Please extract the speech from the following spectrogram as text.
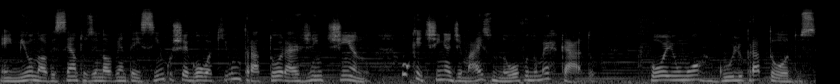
Em 1995 chegou aqui um trator argentino, o que tinha de mais novo no mercado. Foi um orgulho para todos.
